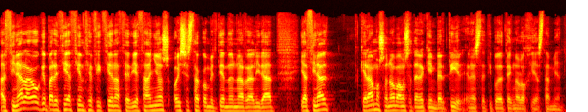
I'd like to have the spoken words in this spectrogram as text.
al final algo que parecía ciencia ficción hace 10 años, hoy se está convirtiendo en una realidad y al final, queramos o no, vamos a tener que invertir en este tipo de tecnologías también.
